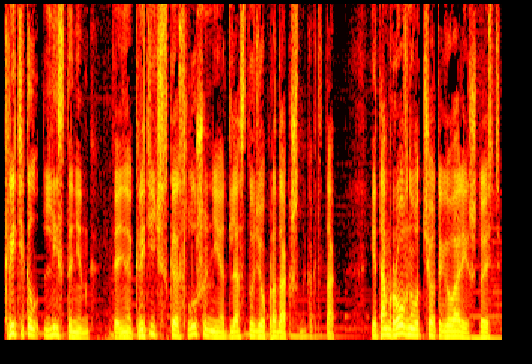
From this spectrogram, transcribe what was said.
critical listening, знаю, критическое слушание для студио продакшена, как-то так. И там ровно вот что ты говоришь, то есть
